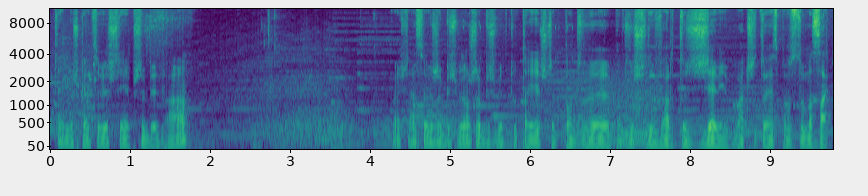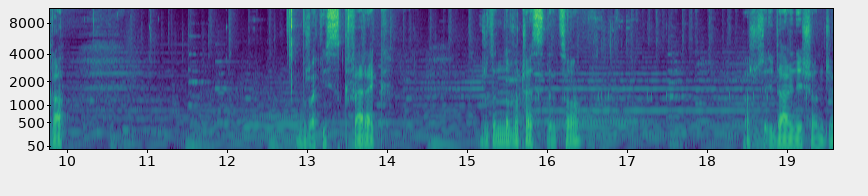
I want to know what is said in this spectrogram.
Tutaj mieszkańców jeszcze nie przybywa. Myślałem sobie, żebyśmy może byśmy tutaj jeszcze podwy, podwyższyli wartość ziemi. Zobaczcie, to jest po prostu masakra. Może jakiś skwerek? Może ten nowoczesny, co? Patrzcie, idealnie siądzie.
